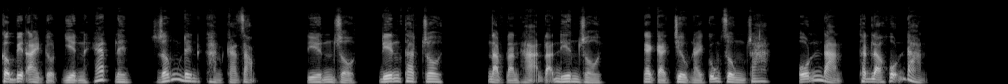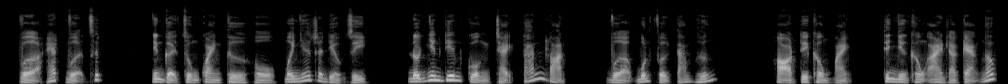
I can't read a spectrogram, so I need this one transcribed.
Không biết ai đột nhiên hét lên, giống lên khàn ca giọng. Điên rồi, điên thật rồi. Nạp đàn hạ đã điên rồi. Ngay cả chiều này cũng dùng ra. Hỗn đàn, thật là hỗn đàn. Vừa hét vừa dứt, những người xung quanh cư hồ mới nhớ ra điều gì. Đột nhiên điên cuồng chạy tán loạn, vừa bốn phương tám hướng. Họ tuy không mạnh, thì nhưng không ai là kẻ ngốc.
